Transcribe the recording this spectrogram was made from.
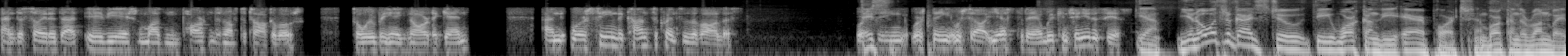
and decided that aviation wasn't important enough to talk about. So we're being ignored again. And we're seeing the consequences of all this. We're seeing, we're seeing, we saw it yesterday, and we continue to see it. Yeah, you know, with regards to the work on the airport and work on the runway,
